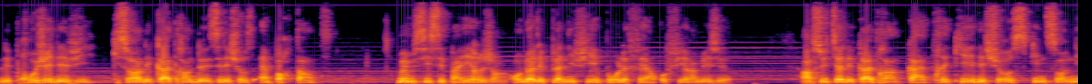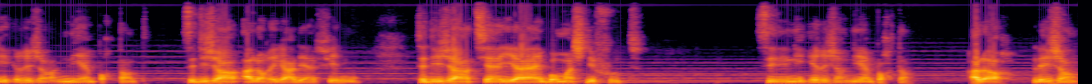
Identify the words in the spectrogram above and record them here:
les projets de vie qui sont dans les cadrans 2, c'est des choses importantes. Même si c'est pas urgent, on doit les planifier pour le faire au fur et à mesure. Ensuite, il y a les cadrans 4 qui est des choses qui ne sont ni urgentes ni importantes. C'est déjà, allons regarder un film. C'est déjà, tiens, il y a un bon match de foot. C'est ni urgent ni important. Alors, les gens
